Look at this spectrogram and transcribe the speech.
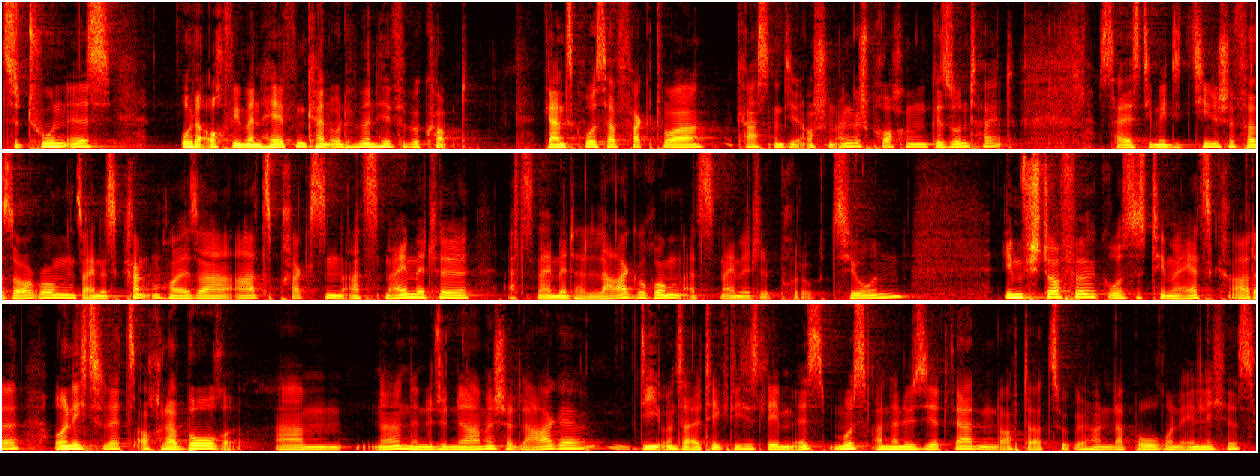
zu tun ist oder auch wie man helfen kann oder wie man Hilfe bekommt. Ganz großer Faktor, Carsten hat ihn auch schon angesprochen, Gesundheit. Das heißt, die medizinische Versorgung seines Krankenhäuser, Arztpraxen, Arzneimittel, Arzneimittelagerung, Arzneimittelproduktion Impfstoffe, großes Thema jetzt gerade, und nicht zuletzt auch Labore. Ähm, ne, eine dynamische Lage, die unser alltägliches Leben ist, muss analysiert werden und auch dazu gehören Labore und ähnliches.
